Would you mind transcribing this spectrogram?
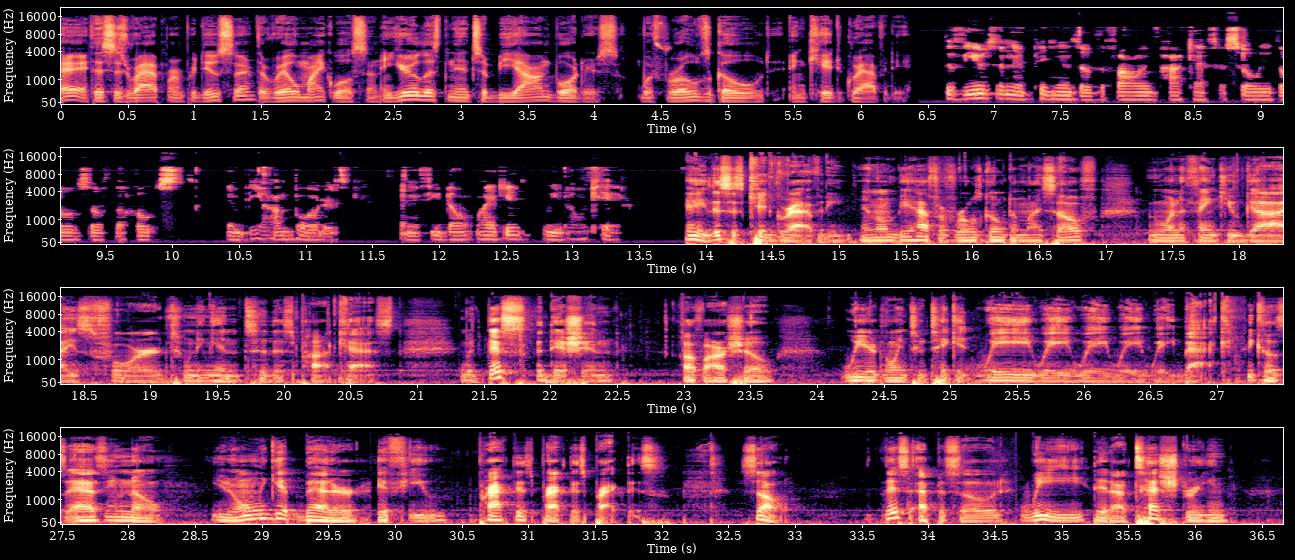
Hey, this is rapper and producer, The Real Mike Wilson, and you're listening to Beyond Borders with Rose Gold and Kid Gravity. The views and opinions of the following podcast are solely those of the hosts and Beyond Borders, and if you don't like it, we don't care. Hey, this is Kid Gravity, and on behalf of Rose Gold and myself, we want to thank you guys for tuning in to this podcast. With this edition of our show, we are going to take it way, way, way, way, way back. Because as you know, you only get better if you practice, practice, practice. So, this episode, we did our test stream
